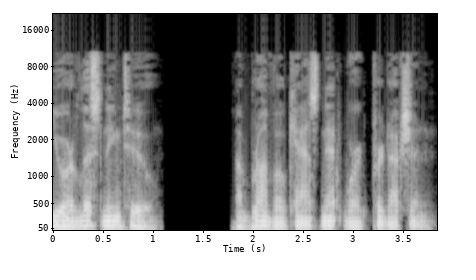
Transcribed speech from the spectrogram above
You are listening to a BravoCast Network production.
